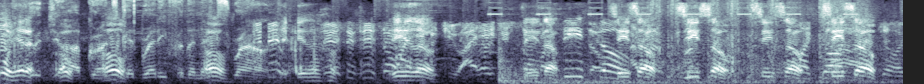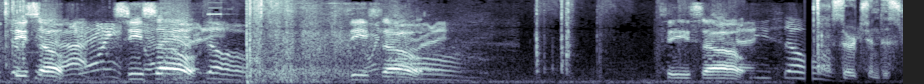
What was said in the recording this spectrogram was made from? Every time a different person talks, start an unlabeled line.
Oh, hit it.
Good job,
oh,
Grunts.
oh.
Get ready for the next
Oh.
round.
Siso.
Siso, I so
Siso.
Siso.
Siso. Siso.
Search and destroy.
